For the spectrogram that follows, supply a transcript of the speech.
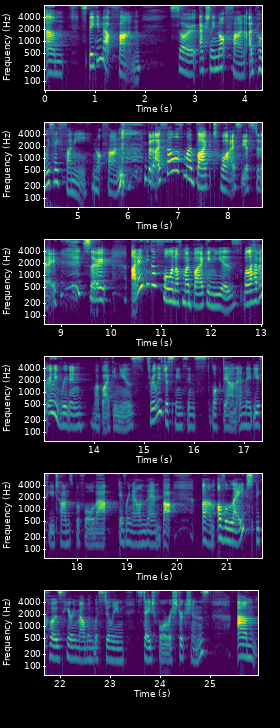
Um, speaking about fun so actually not fun i'd probably say funny not fun but i fell off my bike twice yesterday. So i don't think i've fallen off my bike in years. Well i haven't really ridden my bike in years. It's really just been since lockdown and maybe a few times before that every now and then but um, of late, because here in Melbourne we're still in stage four restrictions, um,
